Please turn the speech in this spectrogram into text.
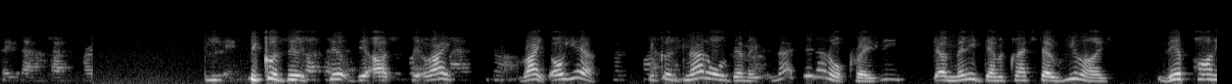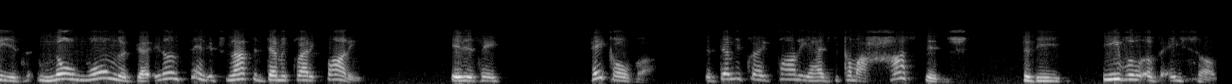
the Democrats for leaving. Because there's still they are still, right, right. Oh yeah, because not all Demo, not they're not all crazy. There are many Democrats that realize their party is no longer. De- you understand? It's not the Democratic Party. It is a takeover. The Democratic Party has become a hostage to the evil of Esav.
